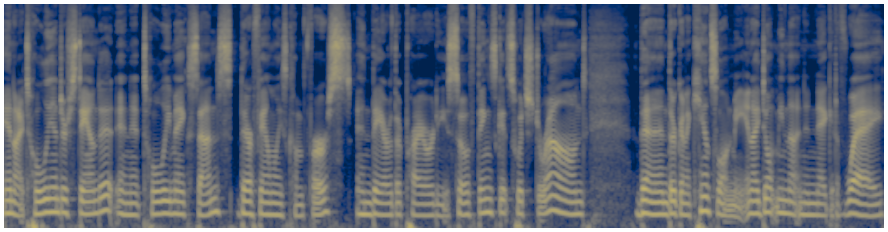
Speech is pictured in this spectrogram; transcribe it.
and I totally understand it and it totally makes sense, their families come first and they are the priorities. So if things get switched around, then they're going to cancel on me. And I don't mean that in a negative way.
